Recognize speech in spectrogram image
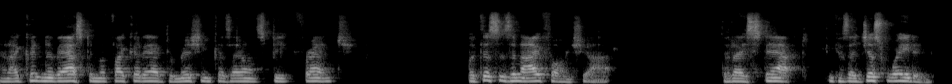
And I couldn't have asked him if I could have permission because I don't speak French. But this is an iPhone shot that I snapped because I just waited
